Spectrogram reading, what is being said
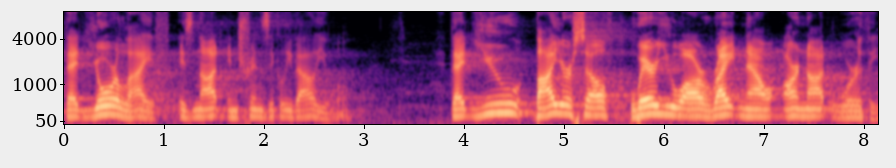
that your life is not intrinsically valuable. That you, by yourself, where you are right now, are not worthy.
